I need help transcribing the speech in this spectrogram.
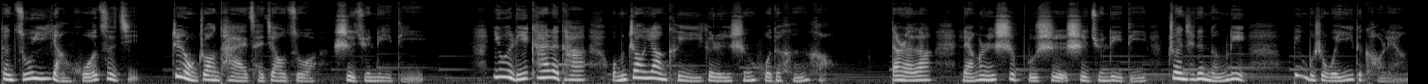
但足以养活自己。这种状态才叫做势均力敌。因为离开了他，我们照样可以一个人生活的很好。当然啦，两个人是不是势均力敌，赚钱的能力并不是唯一的考量。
